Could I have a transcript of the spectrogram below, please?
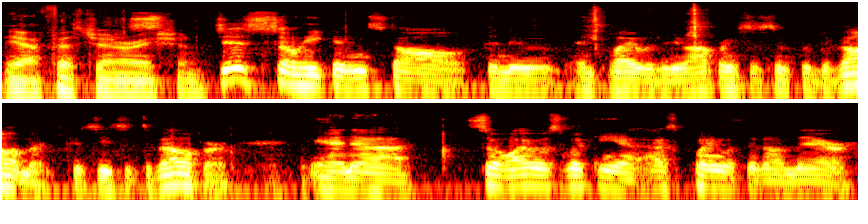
Yeah, fifth generation. just so he could install the new and play with the new operating system for development because he's a developer. And uh, so I was looking at, I was playing with it on there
